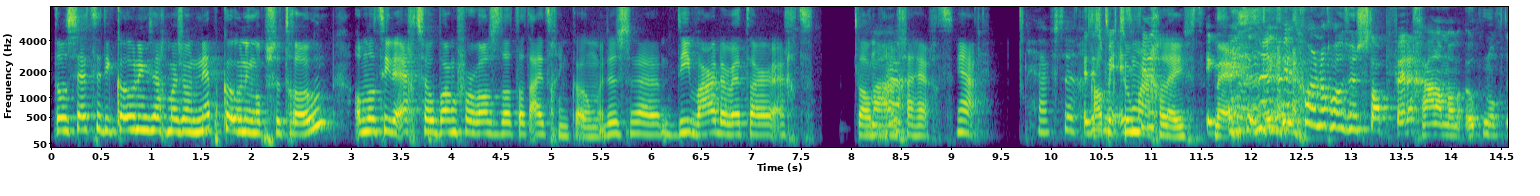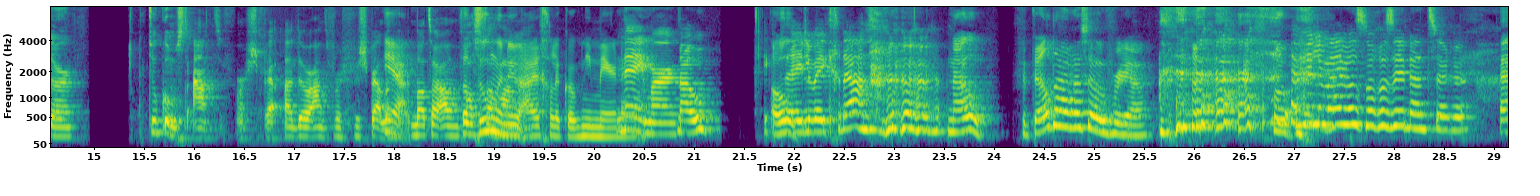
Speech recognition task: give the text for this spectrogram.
dan zette die koning, zeg maar, zo'n nepkoning op zijn troon. Omdat hij er echt zo bang voor was dat dat uit ging komen. Dus eh, die waarde werd daar echt dan Maar- aan gehecht. Ja, Heftig. Het is had ik toen maar geleefd. Ik, Nee. vind, het- ik vind het gewoon nog wel zo'n stap verder gaan om dan ook nog de toekomst aan te voorspellen, door aan te voorspellen. Ja, wat er aan Dat doen we nu eigenlijk ook niet meer. Nee, maar Nou, ik heb Oh. het de hele week gedaan. Nou, vertel daar eens over, ja. en Willemijn was nog een zin aan het zeggen. eh,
